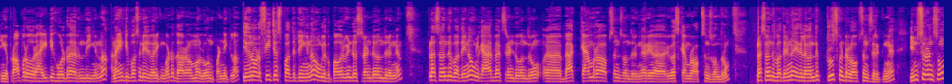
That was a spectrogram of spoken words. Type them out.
நீங்கள் ப்ராப்பர் ஒரு ஐடி ஹோல்டராக இருந்தீங்கன்னா நைன்ட்டி பர்சன்டேஜ் வரைக்கும் கூட தாராளமாக லோன் பண்ணிக்கலாம். இதனோட ஃபீச்சர்ஸ் பார்த்துட்டிங்கன்னா உங்களுக்கு பவர் விண்டோஸ் ரெண்டு வந்துருங்க. ப்ளஸ் வந்து பார்த்தீங்கன்னா உங்களுக்கு ஏர் பேக்ஸ் ரெண்டு வந்துடும் பேக் கேமரா ஆப்ஷன்ஸ் வந்துருங்க. ரிவர்ஸ் கேமரா ஆப்ஷன்ஸ் வந்துடும் ப்ளஸ் வந்து பார்த்தீங்கன்னா இதில் வந்து க்ரூஸ் கண்ட்ரோல் ஆப்ஷன்ஸ் இருக்குங்க. இன்சூரன்ஸும்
